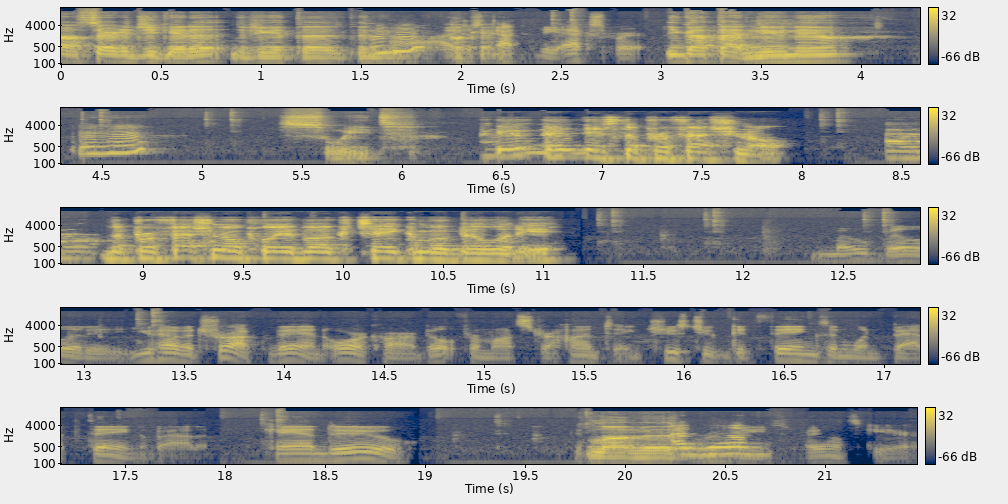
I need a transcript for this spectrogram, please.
oh, Sarah, did you get it? Did you get the? the Mhm. I just Okay, got the expert. you got that new new. Mm-hmm. Sweet. It, it- it's the professional. The professional playbook. Take mobility. Mobility. You have a truck, van, or car built for monster hunting. Choose two good things and one bad thing about it. Can do. Good Love it. I love- Surveillance gear.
